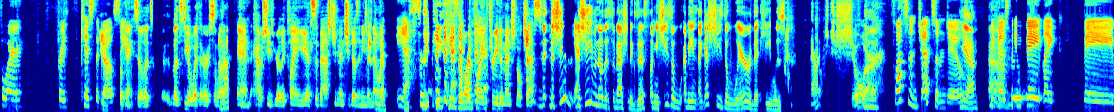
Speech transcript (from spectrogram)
for for Kiss the Yeah. Girl scene. Okay, so let's let's deal with Ursula Uh-huh. and how she's really playing against Sebastian, and she doesn't even know it. Yes. He, he's the one playing three dimensional chess. th- Does she Yeah. does she even know that Sebastian exists? I mean, she's a. I mean, I guess she's aware that he was. Not sure. Yeah. Flotsam and Jetsam do. Yeah, Because Um, they they like they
